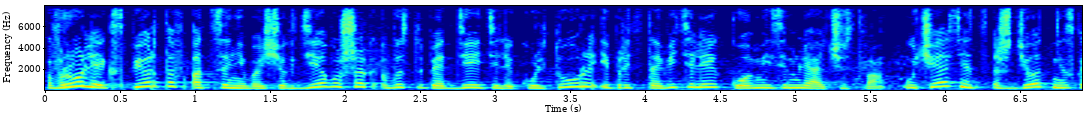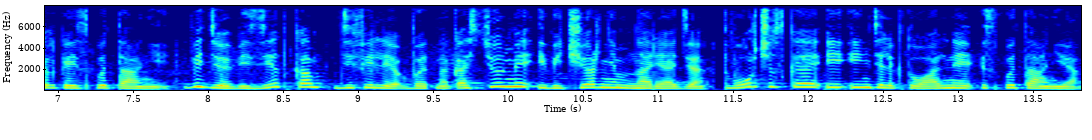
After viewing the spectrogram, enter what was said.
В роли экспертов, оценивающих девушек, выступят деятели культуры и представители коми-землячества. Участниц ждет несколько испытаний. Видеовизитка, дефиле в этнокостюме и вечернем наряде, творческое и интеллектуальные испытания.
